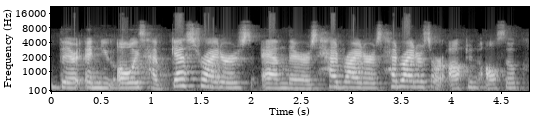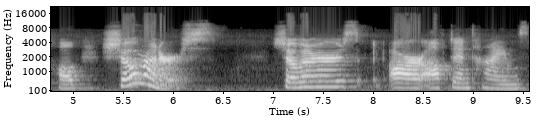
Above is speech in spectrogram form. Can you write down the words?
there, and you always have guest writers and there's head writers. Head writers are often also called showrunners. Showrunners are oftentimes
